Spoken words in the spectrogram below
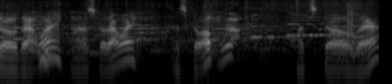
Go that way. Let's go that way. Let's go up. Let's go there.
